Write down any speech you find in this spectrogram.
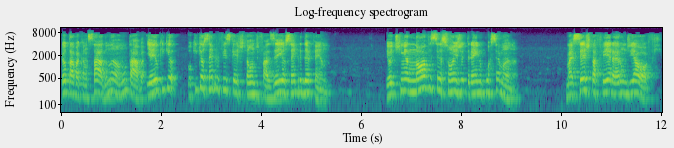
eu estava cansado? Não, não estava. E aí, o que, que, eu, o que, que eu sempre fiz questão de fazer e eu sempre defendo? Eu tinha nove sessões de treino por semana, mas sexta-feira era um dia off.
